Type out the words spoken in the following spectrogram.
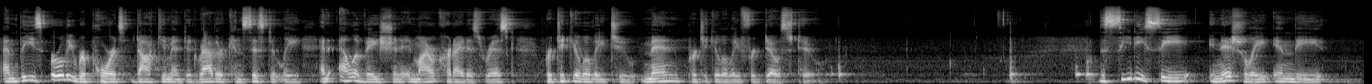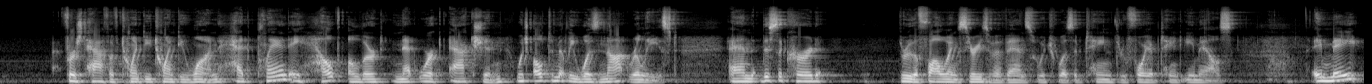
And these early reports documented rather consistently an elevation in myocarditis risk, particularly to men, particularly for dose two. The CDC initially, in the first half of 2021, had planned a health alert network action, which ultimately was not released. And this occurred through the following series of events, which was obtained through FOIA obtained emails. A May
